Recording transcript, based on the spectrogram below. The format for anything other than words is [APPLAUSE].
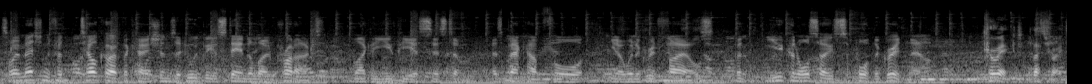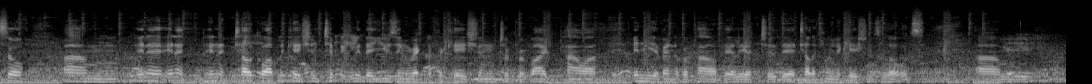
So I imagine for telco applications it would be a standalone product, like a UPS system, as backup for you know when a grid fails. But you can also support the grid now. Correct. That's right. So um, in, a, in, a, in a telco application, typically they're using rectification to provide power in the event of a power failure to their telecommunications loads. Um,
